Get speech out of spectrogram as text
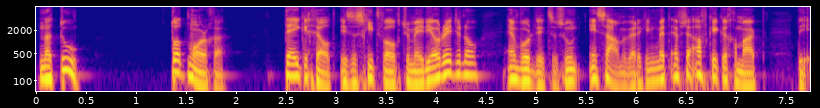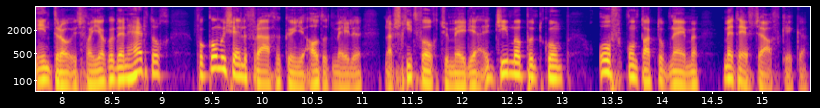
naartoe? Tot morgen. Tekengeld is een Schietvogeltje Media Original en wordt dit seizoen in samenwerking met FC Afkikken gemaakt. De intro is van Jacco den Hertog. Voor commerciële vragen kun je altijd mailen naar schietvogeltjemedia.gmail.com of contact opnemen met FC Afkikken.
